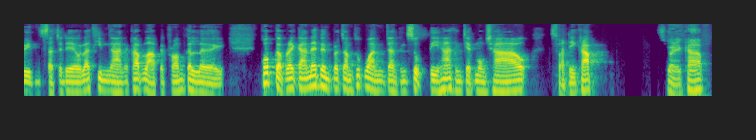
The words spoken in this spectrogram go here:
รินสัจเดลและทีมงานนะครับ ลาไปพร้อมกันเลย พบกับรายการได้เป็นประจำทุกวันจันทร์ถึงศุกร์ตี5ถึง7โมงเช้า สวัสดีครับ สวัสดีครับ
